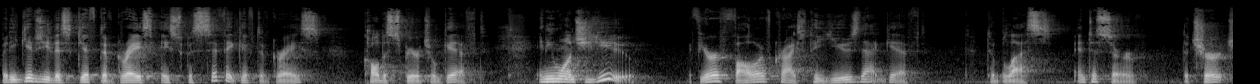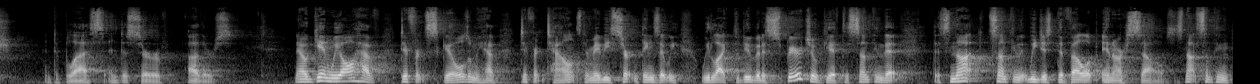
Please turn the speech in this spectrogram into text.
but He gives you this gift of grace, a specific gift of grace called a spiritual gift. And He wants you if you're a follower of Christ, to use that gift to bless and to serve the church and to bless and to serve others. Now, again, we all have different skills and we have different talents. There may be certain things that we, we like to do, but a spiritual gift is something that, that's not something that we just develop in ourselves. It's not something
